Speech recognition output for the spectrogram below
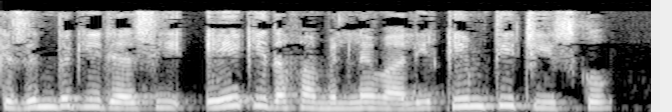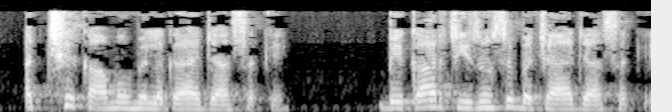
کہ زندگی جیسی ایک ہی دفعہ ملنے والی قیمتی چیز کو اچھے کاموں میں لگایا جا سکے، بیکار چیزوں سے بچایا جا سکے۔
